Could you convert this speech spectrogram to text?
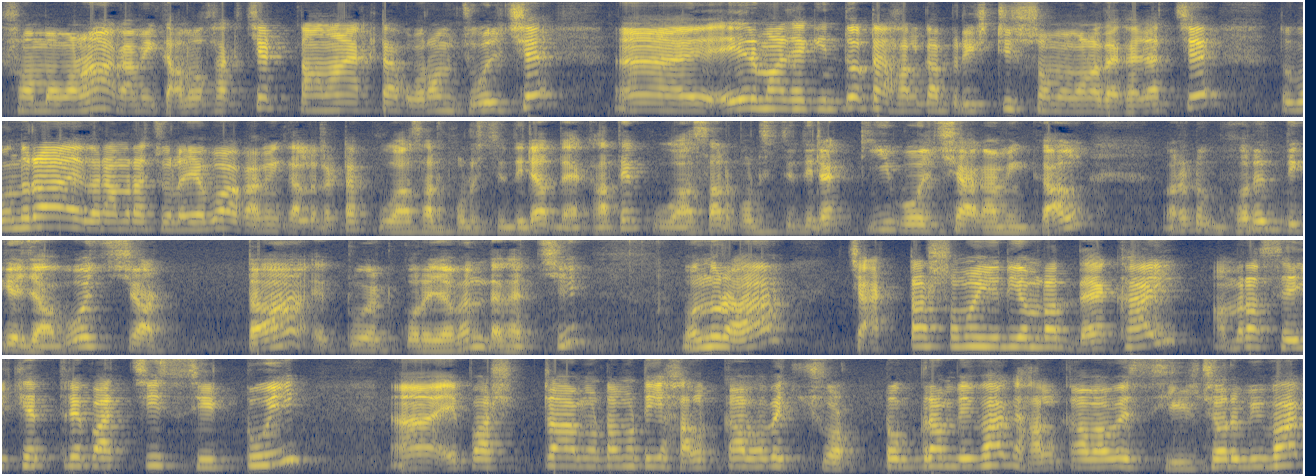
সম্ভাবনা আগামীকালও থাকছে। টানা একটা গরম চলছে। এর মাঝে কিন্তু একটা হালকা বৃষ্টির সম্ভাবনা দেখা যাচ্ছে। তো বন্ধুরা, এবার আমরা চলে যাব আগামীকালের একটা কুয়াশার পরিস্থিতিটা দেখাতে। কুয়াশার পরিস্থিতিটা কি বলছে আগামীকাল? আমরা একটু ভোরের দিকে যাব। চারটা, একটু ওয়েট করে যাবেন, দেখাচ্ছি। বন্ধুরা, চারটার সময় যদি আমরা দেখাই, আমরা সেই ক্ষেত্রে পাচ্ছি সিটুই এ পাশটা মোটামুটি হালকাভাবে চট্টগ্রাম বিভাগ, হালকাভাবে শিলচর বিভাগ,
